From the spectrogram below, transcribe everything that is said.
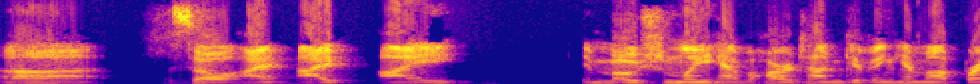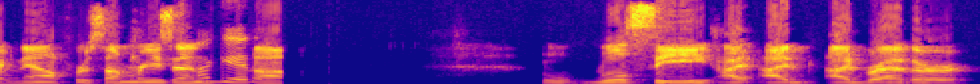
uh, so I, I I emotionally have a hard time giving him up right now for some reason. I get it. Uh, we'll see. I, I'd I'd rather.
